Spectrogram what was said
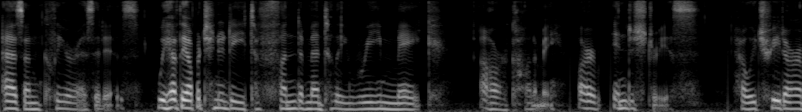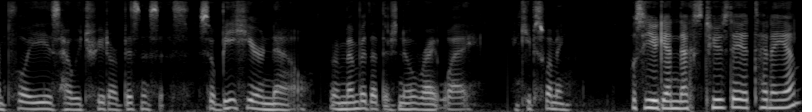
as unclear as it is. We have the opportunity to fundamentally remake our economy, our industries, how we treat our employees, how we treat our businesses. So be here now. Remember that there's no right way and keep swimming. We'll see you again next Tuesday at 10 a.m.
